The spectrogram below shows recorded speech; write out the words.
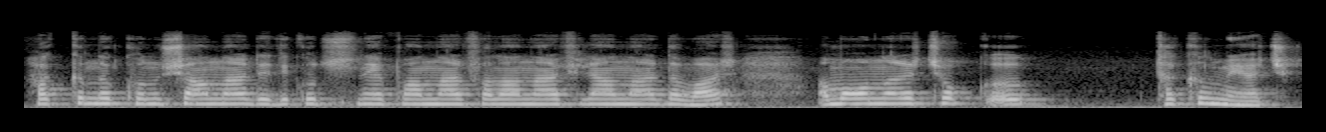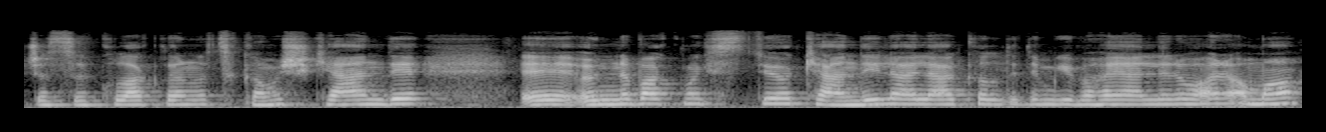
hakkında konuşanlar, dedikodusunu yapanlar falanlar filanlar da var. Ama onlara çok e, takılmıyor açıkçası. Kulaklarını tıkamış. Kendi e, önüne bakmak istiyor. Kendiyle alakalı dediğim gibi hayalleri var ama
